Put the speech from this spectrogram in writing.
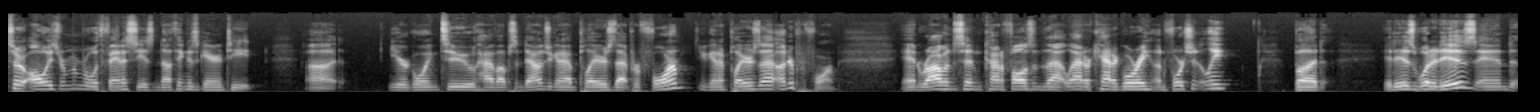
to always remember with fantasy is nothing is guaranteed. Uh, you're going to have ups and downs. You're going to have players that perform. You're going to have players that underperform. And Robinson kind of falls into that latter category, unfortunately. But it is what it is, and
